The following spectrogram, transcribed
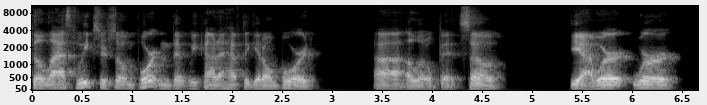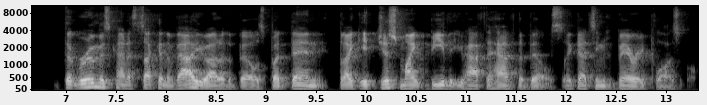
the last weeks are so important that we kind of have to get on board uh, a little bit. So yeah, we're we're the room is kind of sucking the value out of the bills, but then like it just might be that you have to have the bills. Like that seems very plausible.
